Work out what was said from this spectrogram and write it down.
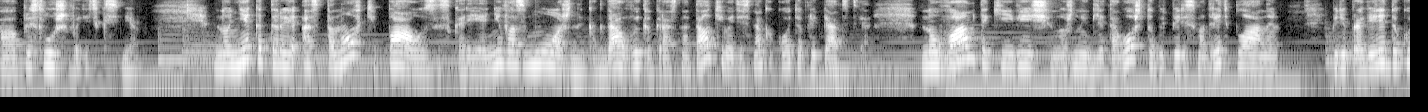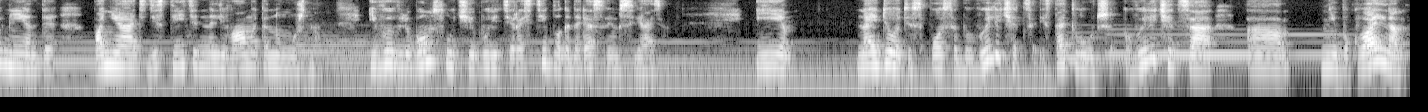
а, прислушивайтесь к себе. Но некоторые остановки, паузы скорее, невозможны, когда вы как раз наталкиваетесь на какое-то препятствие. Но вам такие вещи нужны для того, чтобы пересмотреть планы, перепроверить документы, понять, действительно ли вам это нужно. И вы в любом случае будете расти благодаря своим связям. И найдете способы вылечиться и стать лучше. Вылечиться э, не буквально,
